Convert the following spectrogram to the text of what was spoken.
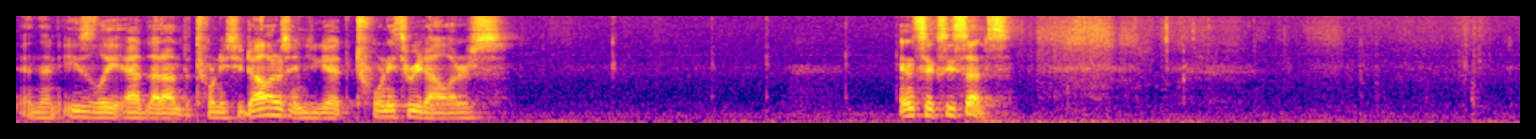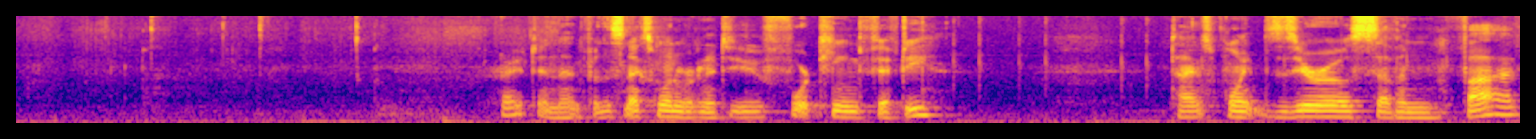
And then easily add that on to $22 and you get $23 and 60 cents. Right, and then for this next one, we're going to do 1450 times 0.075.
